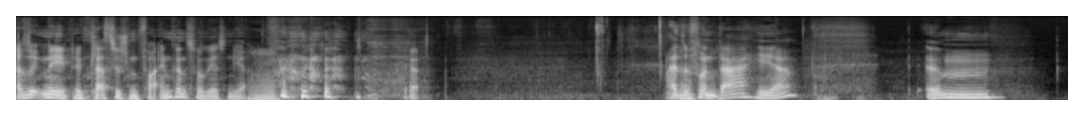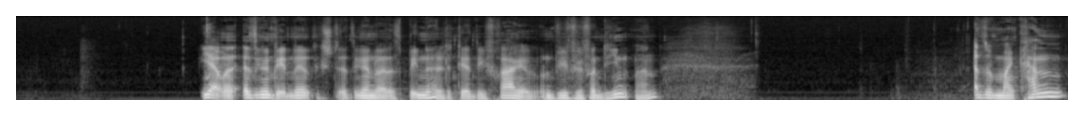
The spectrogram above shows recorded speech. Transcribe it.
Also, nee, den klassischen Verein kannst du vergessen, ja. Mhm. ja. Also von daher, ähm, ja, also genau, das beinhaltet ja die Frage, und wie viel verdient man? Also man kann,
